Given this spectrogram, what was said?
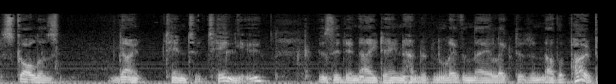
scholars don't tend to tell you is that in 1811 they elected another pope.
